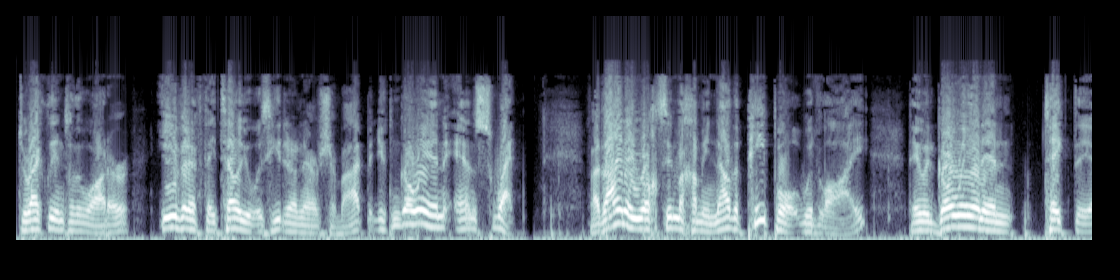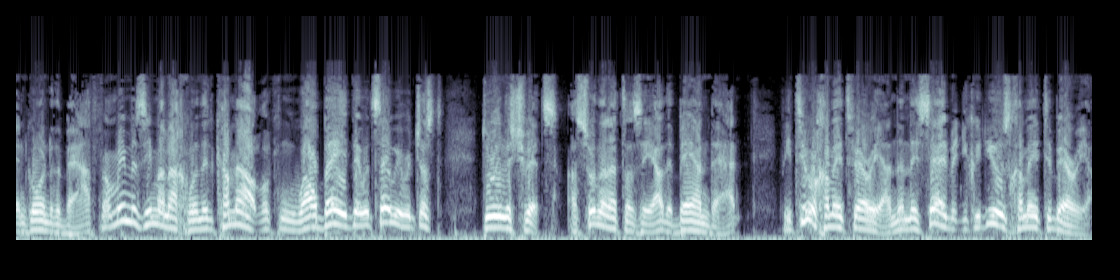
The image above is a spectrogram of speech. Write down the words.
directly into the water, even if they tell you it was heated on Erev Shabbat, but you can go in and sweat. Now the people would lie. They would go in and take the, and go into the bath. When they'd come out looking well bathed, they would say we were just doing the schwitz. They banned that. And then they said, but you could use chamei tiberia.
